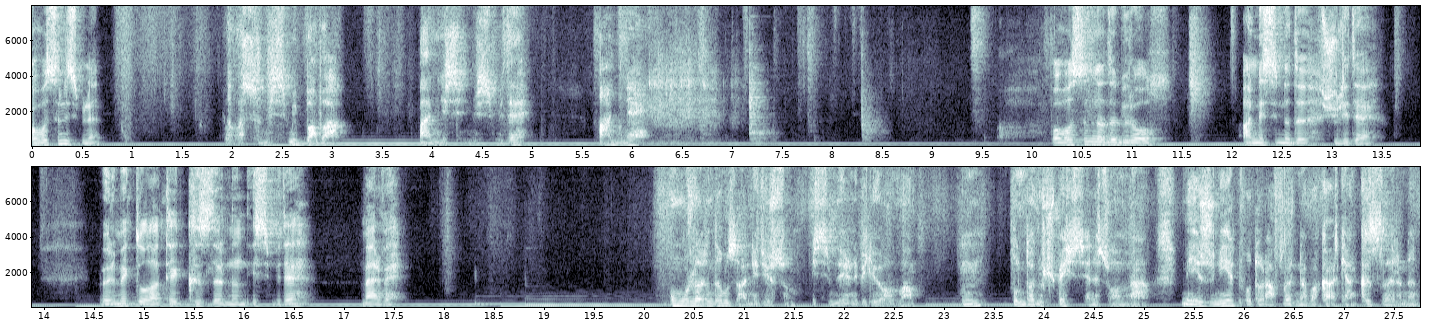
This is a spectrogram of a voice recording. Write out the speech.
Babasının ismi ne? Babasının ismi baba. Annesinin ismi de anne. Babasının adı Birol. Annesinin adı Jülide. Ölmekte olan tek kızlarının ismi de Merve. Umurlarında mı zannediyorsun isimlerini biliyor olmam? Hı? Bundan üç beş sene sonra mezuniyet fotoğraflarına bakarken kızlarının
